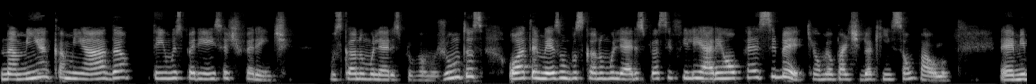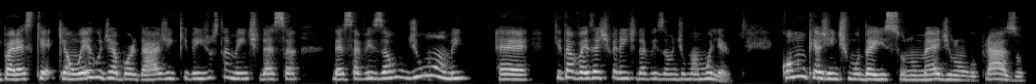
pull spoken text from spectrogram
na minha caminhada, tenho uma experiência diferente buscando mulheres para Vamos Juntas, ou até mesmo buscando mulheres para se filiarem ao PSB, que é o meu partido aqui em São Paulo. É, me parece que, que, é um erro de abordagem que vem justamente dessa, dessa visão de um homem, é, que talvez é diferente da visão de uma mulher. Como que a gente muda isso no médio e longo prazo?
